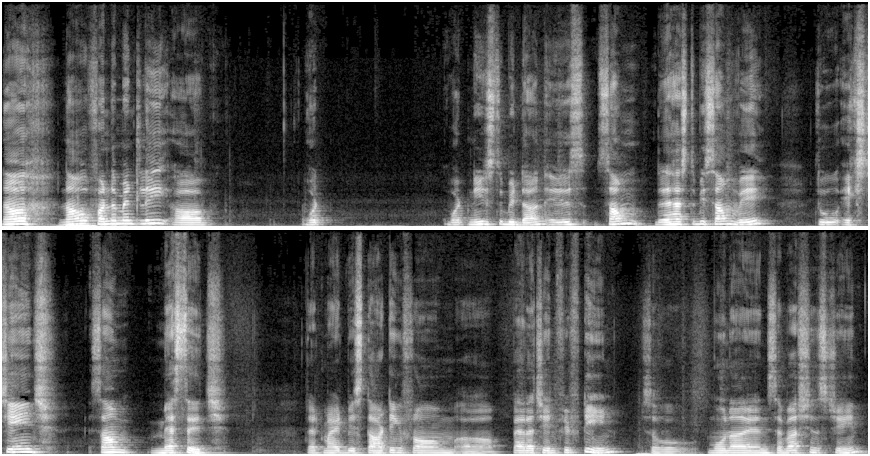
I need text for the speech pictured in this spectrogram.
Now, now fundamentally, uh, what what needs to be done is some there has to be some way to exchange some message that might be starting from uh, parachain 15 so mona and sebastian's chain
